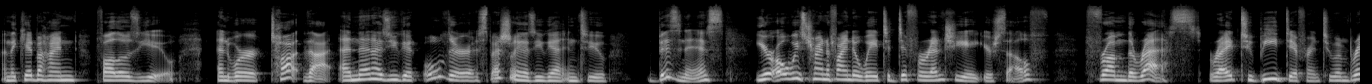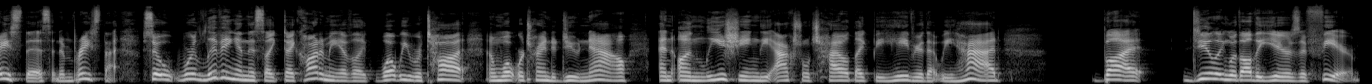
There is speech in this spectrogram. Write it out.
and the kid behind follows you. And we're taught that. And then as you get older, especially as you get into business, you're always trying to find a way to differentiate yourself from the rest, right? To be different, to embrace this and embrace that. So we're living in this like dichotomy of like what we were taught and what we're trying to do now and unleashing the actual childlike behavior that we had, but dealing with all the years of fear.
